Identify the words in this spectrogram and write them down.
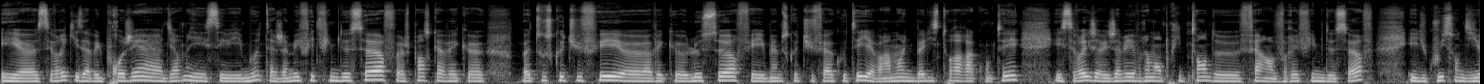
Et euh, c'est vrai qu'ils avaient le projet à dire mais c'est tu t'as jamais fait de film de surf? Je pense qu'avec euh, bah, tout ce que tu fais avec le surf et même ce que tu fais à côté, il y a vraiment une belle histoire à raconter. Et c'est vrai que j'avais jamais vraiment pris le temps de faire un vrai film de surf. Et du coup ils se sont dit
